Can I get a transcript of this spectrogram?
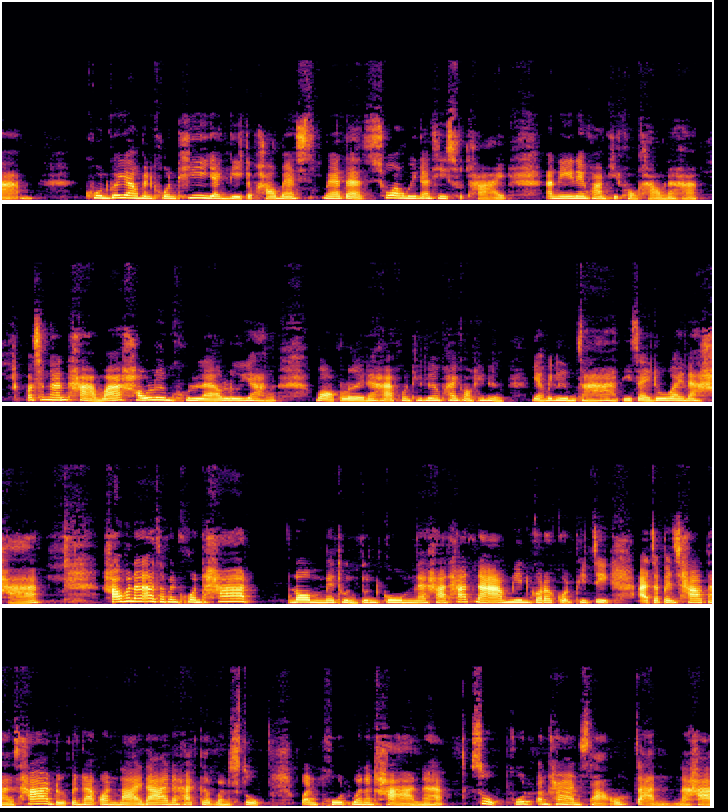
ตาม คุณก็ยังเป็นคนที่ยังดีกับเขาแม้แม้แต่ช่วงวินาทีสุดท้าย อันนี้ในความคิดของเขานะคะ เพราะฉะนั้นถามว่าเขาลืมคุณแล้วหรือยังบอกเลยนะคะ คนที่เลือกไพ่กองที่หนึ่งยังไม่ลืมจ้าดีใจด้วยนะคะ เขาคนนั้นอาจจะเป็นคนธาตุลมเมถุนตุลกุมนะคะธาตุน้ำมีนกรกฎพิจิกอาจจะเป็นชาวต่างชาติ หรือเป็นรักออนไลน์ได้นะคะ เกิดวันศุกร์วันพุธวันอังคารนะคะ ศุกพุธอังคารเสาร์จันทร์นะคะ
